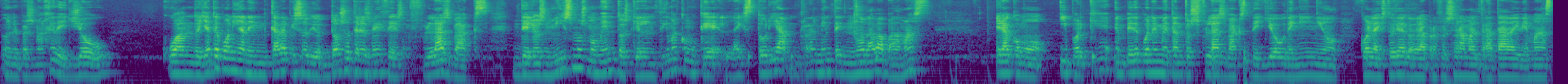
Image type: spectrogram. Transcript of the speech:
con el personaje de Joe cuando ya te ponían en cada episodio dos o tres veces flashbacks de los mismos momentos que encima como que la historia realmente no daba para más. Era como, ¿y por qué en vez de ponerme tantos flashbacks de Joe de niño con la historia de la profesora maltratada y demás,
